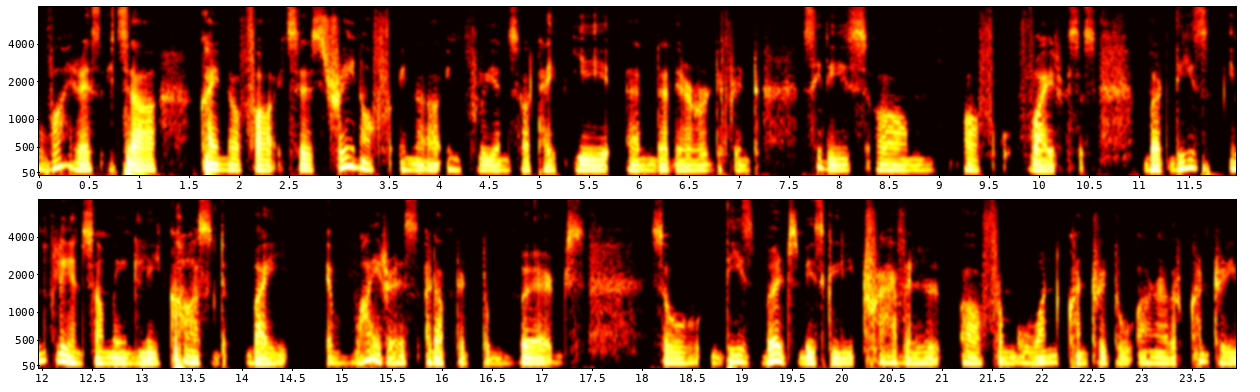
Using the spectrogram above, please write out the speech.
virus. It's a kind of uh, it's a strain of in uh, influenza type A, and uh, there are different series um, of viruses. But these influenza are mainly caused by a virus adapted to birds. So these birds basically travel uh, from one country to another country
